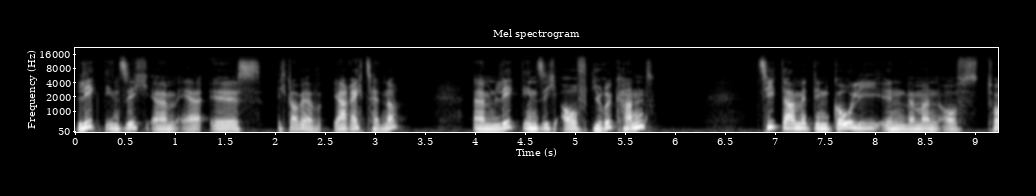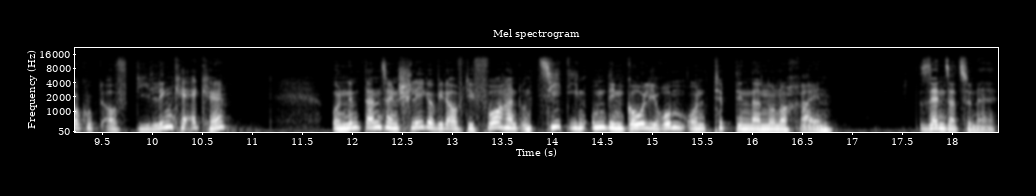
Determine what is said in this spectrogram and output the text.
legt ihn sich, ähm, er ist, ich glaube, er, ja, Rechtshänder, ähm, legt ihn sich auf die Rückhand, zieht damit den Goalie in, wenn man aufs Tor guckt, auf die linke Ecke und nimmt dann seinen Schläger wieder auf die Vorhand und zieht ihn um den Goalie rum und tippt ihn dann nur noch rein. Sensationell.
